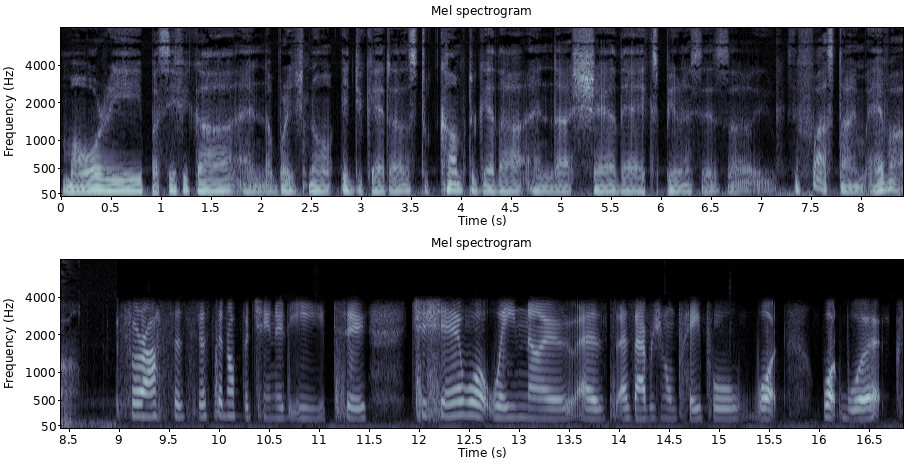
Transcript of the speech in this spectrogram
Maori, Pacifica, and Aboriginal educators to come together and uh, share their experiences. Uh, it's the first time ever for us, it's just an opportunity to to share what we know as as Aboriginal people, what what works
